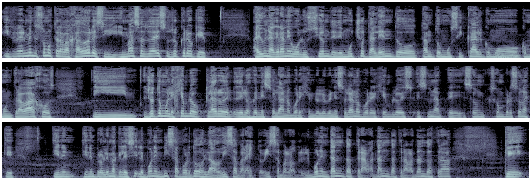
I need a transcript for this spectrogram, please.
y realmente somos trabajadores, y, y más allá de eso, yo creo que hay una gran evolución de, de mucho talento, tanto musical como, como en trabajos. Y yo tomo el ejemplo claro de, de los venezolanos, por ejemplo. Los venezolanos, por ejemplo, es, es una, eh, son, son personas que tienen, tienen problemas que le, le ponen visa por todos lados, visa para esto, visa para lo otro. Le ponen tantas trabas, tantas trabas, tantas trabas, que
